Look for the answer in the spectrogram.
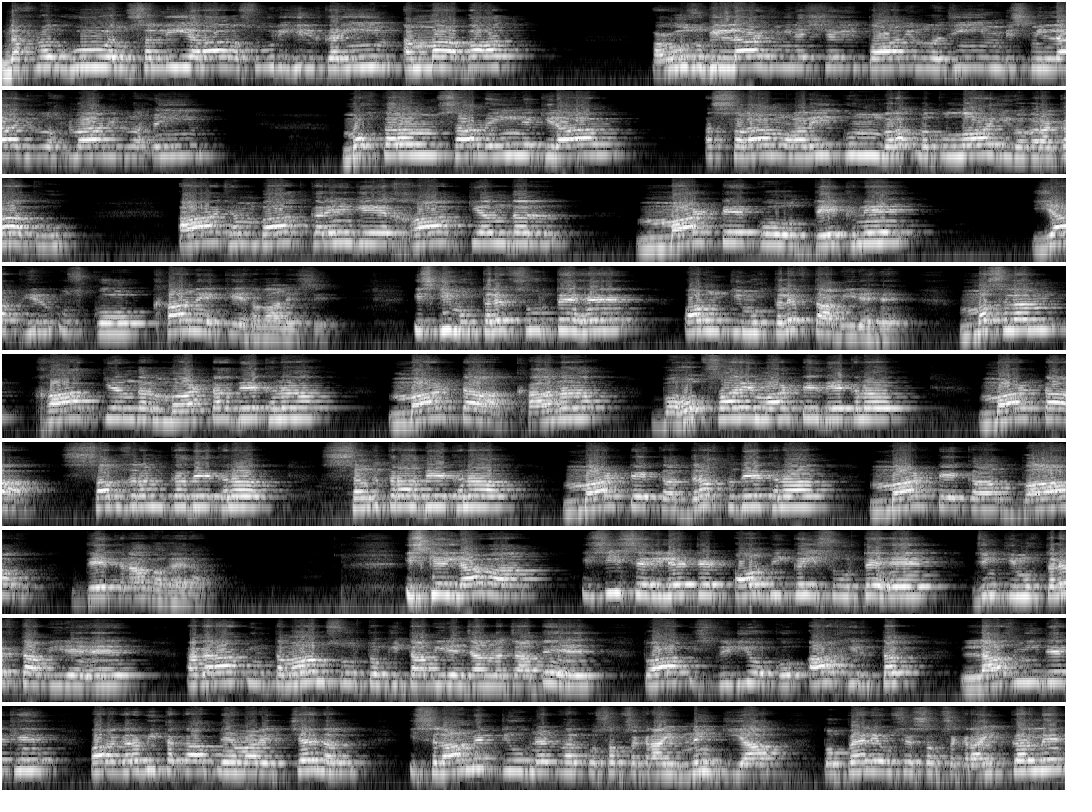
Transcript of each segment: نحمده ونصلي على رسوله الكريم، أما بعد، أعوذ بالله من الشيطان الرجيم، بسم الله الرحمن الرحيم. محترم سامعین کرام، السلام علیکم ورحمۃ اللہ وبرکاتہ۔ آج ہم بات کریں گے خواب کے اندر مالٹے کو دیکھنے یا پھر اس کو کھانے کے حوالے سے۔ اس کی مختلف صورتیں ہیں۔ اور ان کی مختلف تعبیریں ہیں۔ مثلا، خواب کے اندر مالٹا دیکھنا، مالٹا کھانا، بہت سارے مالٹے دیکھنا، مالٹا سبز رنگ کا دیکھنا، سنگترا دیکھنا، مالٹے کا درخت دیکھنا، مالٹے کا باغ دیکھنا وغیرہ۔ اس کے علاوہ، اسی سے ریلیٹڈ اور بھی کئی صورتیں ہیں جن کی مختلف تعبیریں ہیں۔ اگر آپ ان تمام صورتوں کی تعبیریں جاننا چاہتے ہیں، تو آپ اس ویڈیو کو آخر تک لازمی دیکھیں۔ اور اگر ابھی تک آپ نے ہمارے channel Islamic tube network کو سبسکرائب نہیں کیا، تو پہلے اسے سبسکرائب کر لیں۔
